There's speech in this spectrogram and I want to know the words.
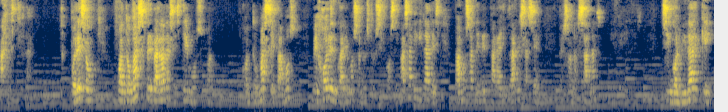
a gestionar. Por eso, cuanto más preparadas estemos, cuanto más sepamos, mejor educaremos a nuestros hijos y más habilidades vamos a tener para ayudarles a ser personas sanas y felices. Sin olvidar que,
